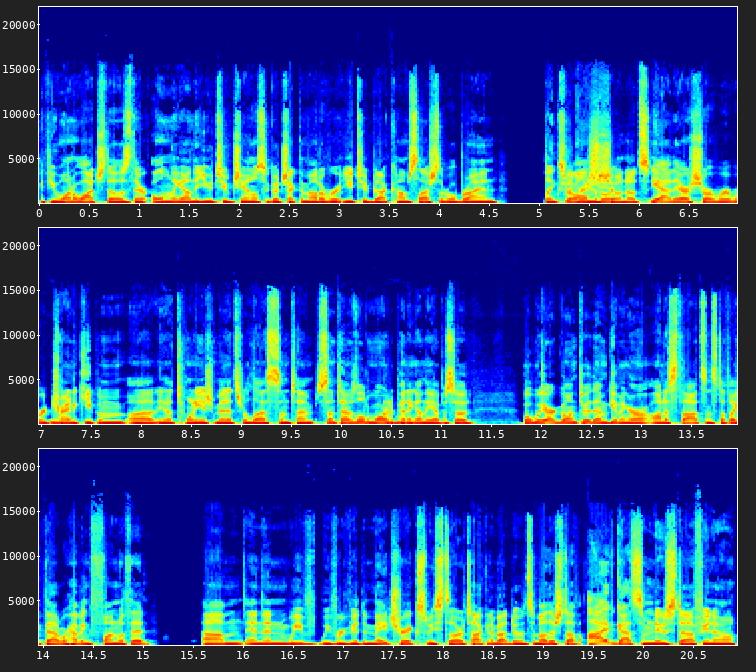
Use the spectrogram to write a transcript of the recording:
If you want to watch those, they're only on the YouTube channel. So go check them out over at youtube.com slash the real Brian. Links are They're all in the pretty show notes. Yeah, they are short. We're, we're trying to keep them, uh, you know, 20 ish minutes or less, sometimes, sometimes a little more depending on the episode. But we are going through them, giving our honest thoughts and stuff like that. We're having fun with it. Um, and then we've, we've reviewed the Matrix. We still are talking about doing some other stuff. I've got some new stuff, you know,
